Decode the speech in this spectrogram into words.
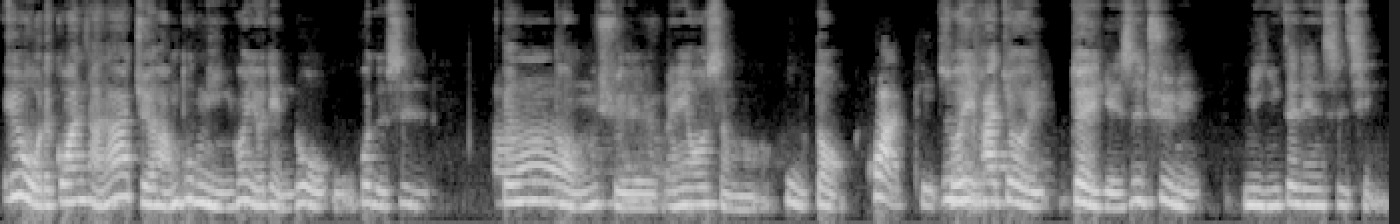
因为我的观察，他觉得好像不迷会有点落伍，或者是跟同学没有什么互动话题，所以他就对也是去迷这件事情。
